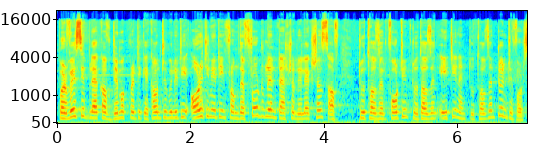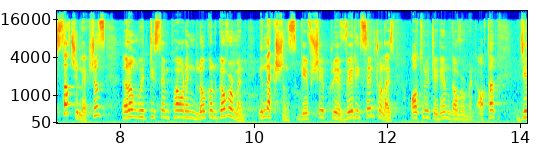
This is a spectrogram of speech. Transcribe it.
pervasive lack of democratic accountability originating from the fraudulent national elections of 2014, 2018, and 2024. Such elections, along with disempowering local government elections, gave shape to a very centralized authoritarian government. অর্থাৎ যে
